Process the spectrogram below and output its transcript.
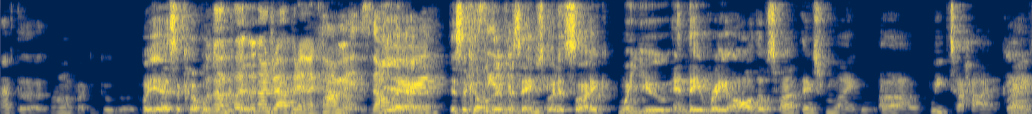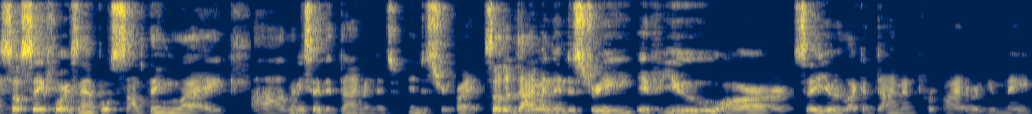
I have to. I don't know if I can Google it, but yeah, it's a couple. We're gonna put. We're gonna drop it in the comments. Don't yeah, worry. it's a couple different things, but it's like when you and they rate all those five things from like uh weak to high, right? Okay. So say for example something like uh let me say the diamond in- industry, right? So the diamond industry, if you are say you're like a diamond provider, you make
